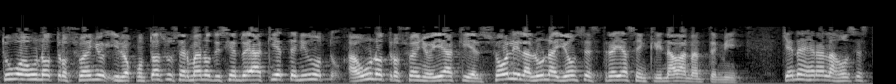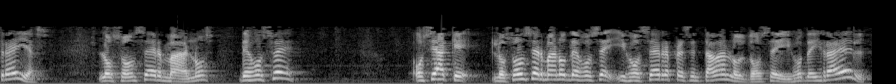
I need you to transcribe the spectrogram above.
tuvo aún otro sueño y lo contó a sus hermanos diciendo, he aquí he tenido aún otro sueño y he aquí el sol y la luna y once estrellas se inclinaban ante mí. ¿Quiénes eran las once estrellas? Los once hermanos de José. O sea que los once hermanos de José y José representaban los doce hijos de Israel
